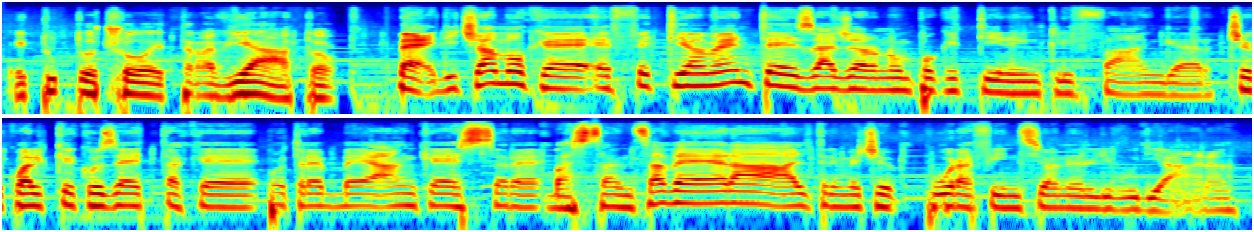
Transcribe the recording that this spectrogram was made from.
è tutto ciò è traviato? Beh, diciamo che effettivamente esagerano un pochettino in cliffhanger. C'è qualche cosetta che potrebbe anche essere abbastanza vera, altre invece pura finzione hollywoodiana.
